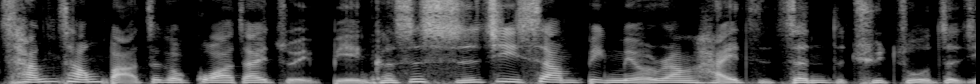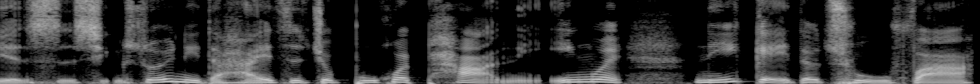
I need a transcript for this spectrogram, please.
常常把这个挂在嘴边，可是实际上并没有让孩子真的去做这件事情，所以你的孩子就不会怕你，因为你给的处罚。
